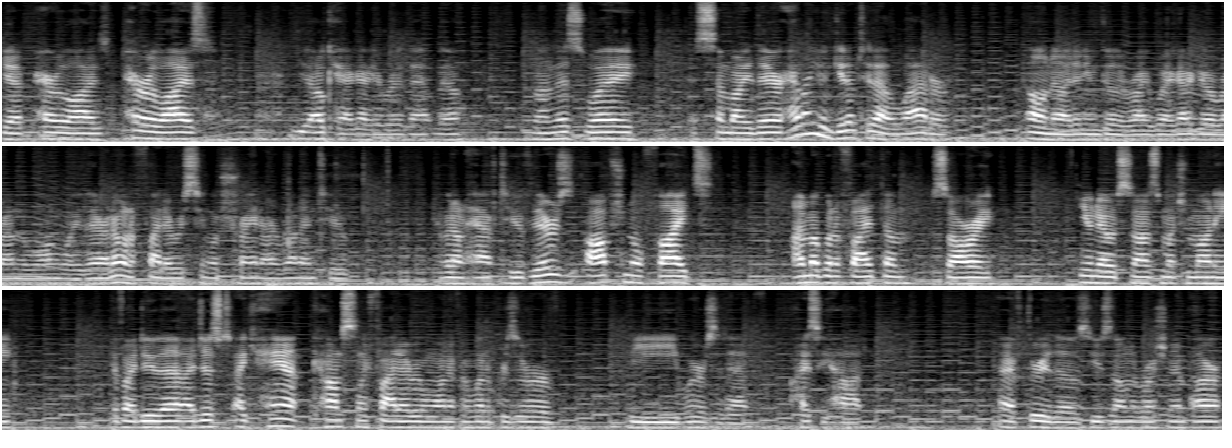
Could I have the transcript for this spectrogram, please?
Yeah, paralyze, paralyze. Yeah, okay, I gotta get rid of that, though. Run this way. There's somebody there. How do I even get up to that ladder? Oh, no, I didn't even go the right way. I gotta go around the long way there. I don't want to fight every single trainer I run into if I don't have to. If there's optional fights, I'm not going to fight them. Sorry. You know it's not as much money if I do that. I just, I can't constantly fight everyone if I'm going to preserve the, where's it at? Icy Hot. I have three of those used on the Russian Empire.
